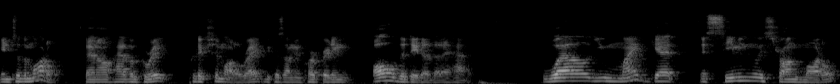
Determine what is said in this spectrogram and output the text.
into the model? Then I'll have a great prediction model, right? Because I'm incorporating all the data that I have. Well, you might get a seemingly strong model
